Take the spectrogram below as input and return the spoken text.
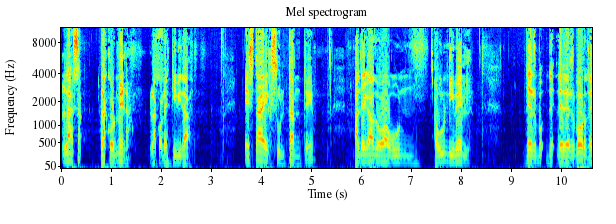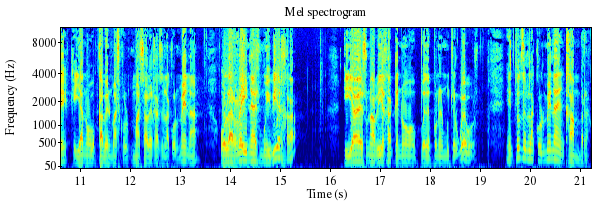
las, la colmena, la colectividad, está exultante, ha llegado a un, a un nivel de, de desborde, que ya no caben más, más abejas en la colmena, o la reina es muy vieja, y ya es una vieja que no puede poner muchos huevos, entonces la colmena enjambra,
